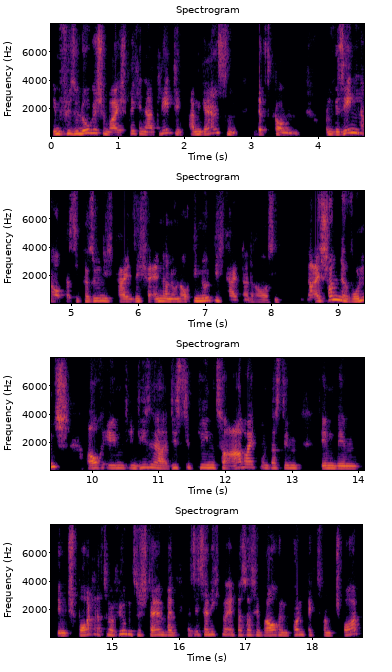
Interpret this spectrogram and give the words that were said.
im physiologischen Bereich, sprich in der Athletik, an Grenzen jetzt kommen. Und wir sehen ja auch, dass die Persönlichkeiten sich verändern und auch die Möglichkeiten da draußen da ist schon der Wunsch, auch eben in dieser Disziplin zu arbeiten und das dem, dem, dem, dem Sportler zur Verfügung zu stellen, weil das ist ja nicht nur etwas, was wir brauchen im Kontext von Sport,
